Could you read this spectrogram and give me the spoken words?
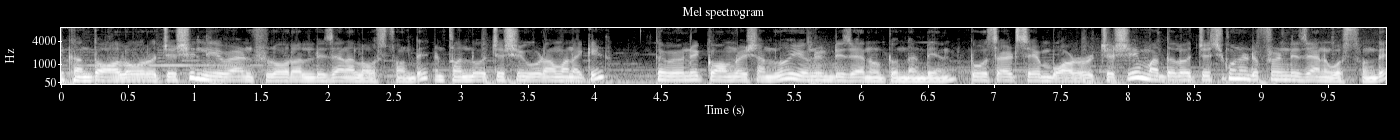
ఇక అంతా ఆల్ ఓవర్ వచ్చేసి లీవ్ అండ్ ఫ్లోరల్ డిజైన్ అలా వస్తుంది. అండ్ పళ్ళు వచ్చేసి కూడా మనకి యూనిక్ కాంబినేషన్లో యూనిక్ డిజైన్ ఉంటుందండి. టూ సైడ్ సేమ్ బార్డర్ వచ్చేసి మధ్యలో వచ్చేసి కొన్ని డిఫరెంట్ డిజైన్ వస్తుంది.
